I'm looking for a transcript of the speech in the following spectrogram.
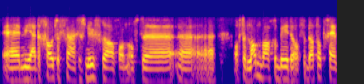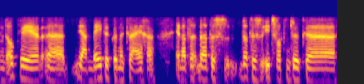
En ja, de grote vraag is nu vooral van of de, uh, of de landbouwgebieden of dat op een gegeven moment ook weer uh, ja, beter kunnen krijgen. En dat, dat, is, dat is iets wat natuurlijk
